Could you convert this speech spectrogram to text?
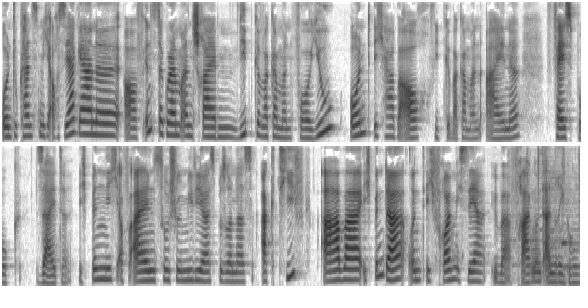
und du kannst mich auch sehr gerne auf Instagram anschreiben, Wiebke Wackermann for you. Und ich habe auch, Wiebke Wackermann, eine Facebook-Seite. Ich bin nicht auf allen Social Medias besonders aktiv, aber ich bin da und ich freue mich sehr über Fragen und Anregungen.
